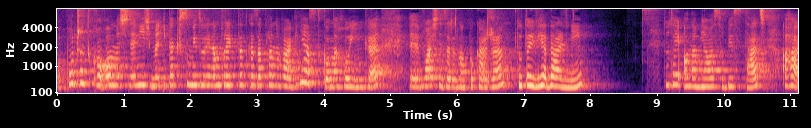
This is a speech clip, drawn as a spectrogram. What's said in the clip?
Bo początkowo myśleliśmy i tak w sumie tutaj nam projektantka zaplanowała gniazdko na choinkę. Yy, właśnie zaraz Wam pokażę. Tutaj w jadalni. Tutaj ona miała sobie stać. Aha,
